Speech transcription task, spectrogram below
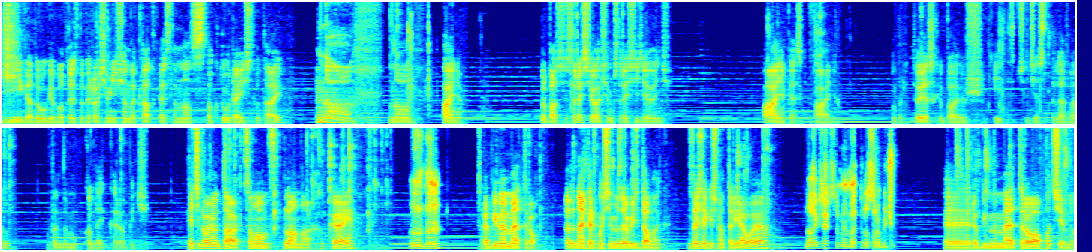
giga długie, bo to jest dopiero 80 klatka, jestem na 100 którejś tutaj. No, no, fajnie. Zobaczcie, 48, 49. Fajnie, pieski, fajnie. Dobra, tu jest chyba już git, 30 level. Będę mógł kolejkę robić. Ja ci powiem tak, co mam w planach, ok? Mhm. Robimy metro, ale najpierw musimy zrobić domek. Weź jakieś materiały, No ale gdzie chcemy metro zrobić? Yy, robimy metro pod ziemią.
